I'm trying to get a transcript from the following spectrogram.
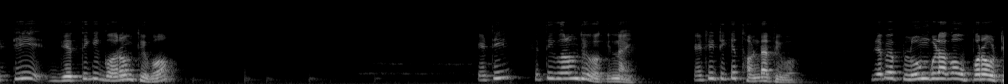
ଏଠି ଯେତିକି ଗରମ ଥିବ ଏଠି ସେତିକି ଗରମ ଥିବ କି ନାହିଁ ଏଠି ଟିକେ ଥଣ୍ଡା ଥିବ जब प्लूम गुड़ाक ऊपर उठ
